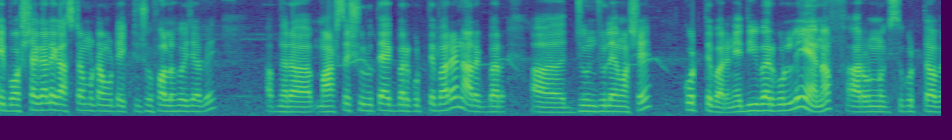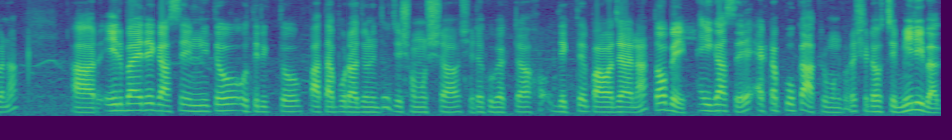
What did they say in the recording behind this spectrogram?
এই বর্ষাকালে গাছটা মোটামুটি একটু ঝোফালো হয়ে যাবে। আপনারা মার্চের শুরুতে একবার করতে পারেন আর একবার জুন, জুলাই মাসে করতে পারেন। এই দুইবার করলেই এনাফ আর অন্য কিছু করতে হবে না। আর এর বাইরে গাছে এমনিতেও অতিরিক্ত পাতা পোড়াজনিত যে সমস্যা, সেটা খুব একটা দেখতে পাওয়া যায় না। তবে এই গাছে একটা পোকা আক্রমণ করে, সেটা হচ্ছে মিলিবাগ।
